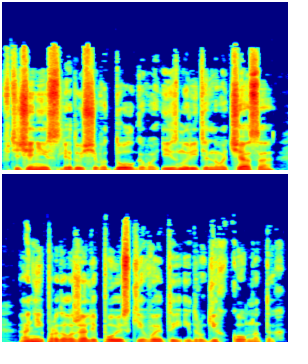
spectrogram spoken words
В течение следующего долгого и изнурительного часа они продолжали поиски в этой и других комнатах,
